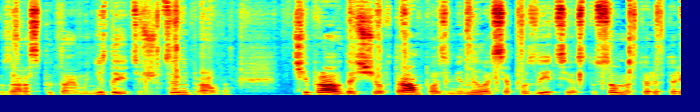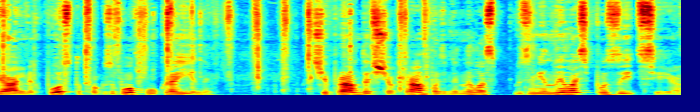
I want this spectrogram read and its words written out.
зараз питаю, мені здається, що це неправда. Чи правда, що в Трампа змінилася позиція стосовно територіальних поступок з боку України? Чи правда, що в Трампа змінилась, змінилась позиція?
